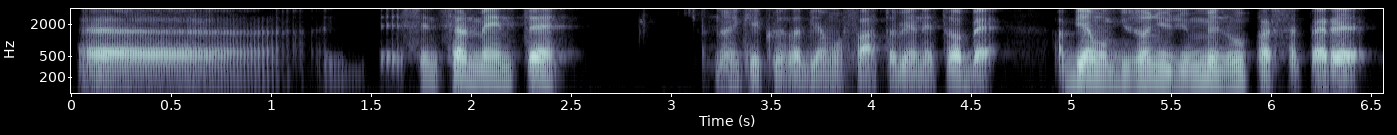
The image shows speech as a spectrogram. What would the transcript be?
Eh, essenzialmente, noi che cosa abbiamo fatto? Abbiamo detto, vabbè, abbiamo bisogno di un menu per sapere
